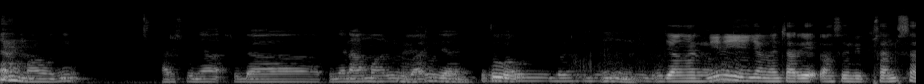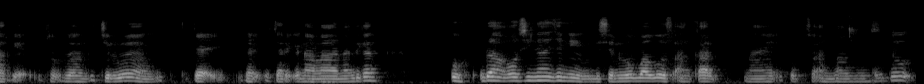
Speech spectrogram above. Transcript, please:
mau ini harus punya sudah punya nama dulu baru dia nih. itu Hmm. jangan ini jangan cari langsung di perusahaan besar kayak perusahaan kecil dulu yang kayak cari cari kenalan nanti kan uh udah kau sini aja nih desain gua bagus angkat naik ke perusahaan bagus tuh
